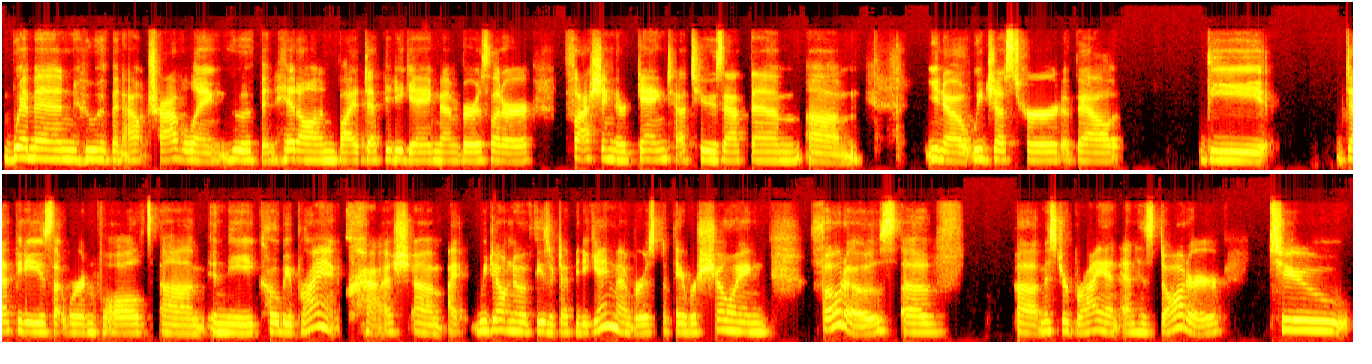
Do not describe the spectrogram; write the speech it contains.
women who have been out traveling who have been hit on by deputy gang members that are flashing their gang tattoos at them. Um, you know we just heard about the deputies that were involved um, in the Kobe Bryant crash. Um, I, we don't know if these are deputy gang members, but they were showing photos of uh, Mr. Bryant and his daughter to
